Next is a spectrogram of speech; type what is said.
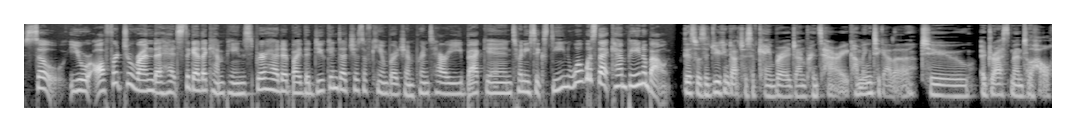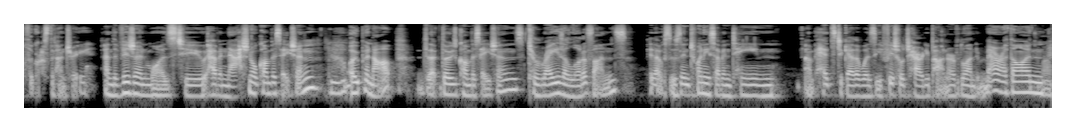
So, you were offered to run the Heads Together campaign spearheaded by the Duke and Duchess of Cambridge and Prince Harry back in 2016. What was that campaign about? This was the Duke and Duchess of Cambridge and Prince Harry coming together to address mental health across the country. And the vision was to have a national conversation, mm-hmm. open up th- those conversations to raise a lot of funds. That was, it was in 2017. Um, Heads Together was the official charity partner of the London Marathon. Wow.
